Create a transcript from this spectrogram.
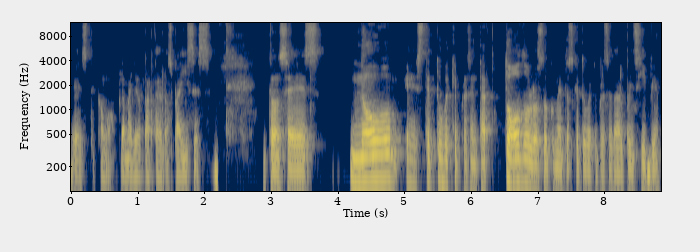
este, como la mayor parte de los países. Entonces, no este, tuve que presentar todos los documentos que tuve que presentar al principio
